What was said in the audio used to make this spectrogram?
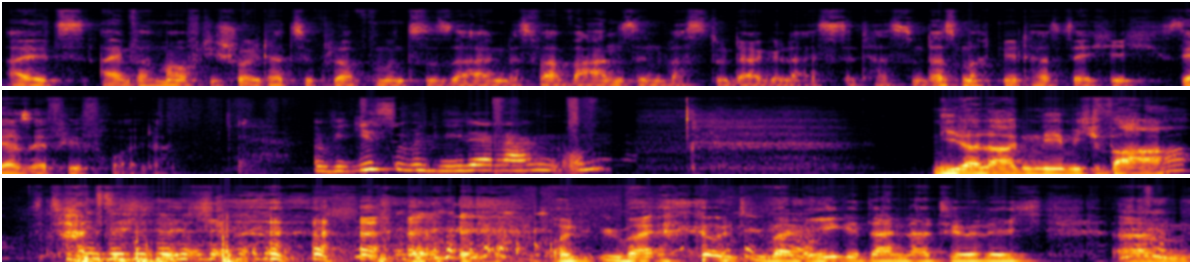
als einfach mal auf die Schulter zu klopfen und zu sagen, das war Wahnsinn, was du da geleistet hast. Und das macht mir tatsächlich sehr, sehr viel Freude. Und wie gehst du mit Niederlagen um? Niederlagen nehme ich wahr, tatsächlich. und, über, und überlege dann natürlich, ähm,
